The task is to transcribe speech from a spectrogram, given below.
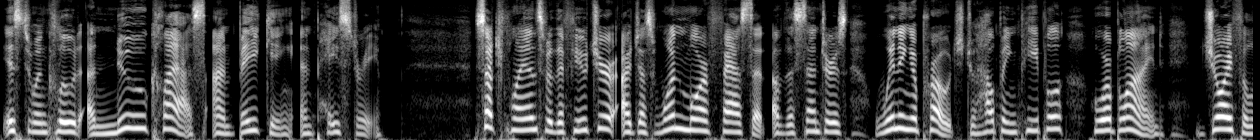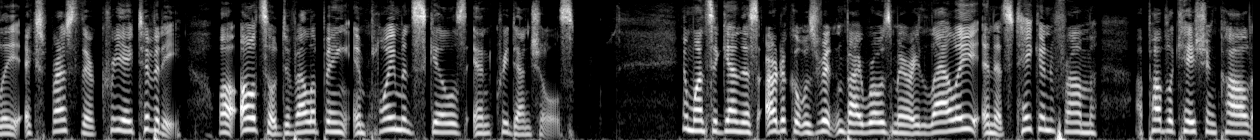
is to include a new class on baking and pastry. Such plans for the future are just one more facet of the Center's winning approach to helping people who are blind joyfully express their creativity while also developing employment skills and credentials. And once again, this article was written by Rosemary Lally, and it's taken from a publication called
